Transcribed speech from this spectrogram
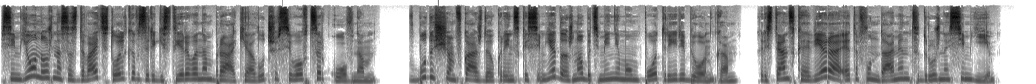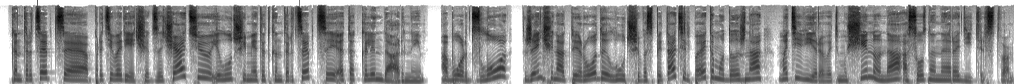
Семью нужно создавать только в зарегистрированном браке, а лучше всего в церковном. В будущем в каждой украинской семье должно быть минимум по три ребенка. Христианская вера – это фундамент дружной семьи. Контрацепция противоречит зачатию, и лучший метод контрацепции – это календарный. Аборт – зло, женщина от природы лучший воспитатель, поэтому должна мотивировать мужчину на осознанное родительство.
